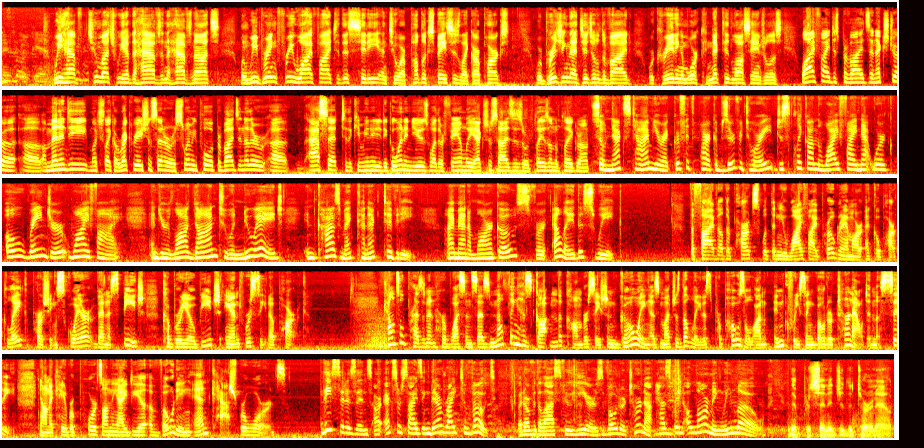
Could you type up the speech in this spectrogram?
We have too much. We have the haves and the have nots. When we bring free Wi Fi to this city and to our public spaces like our parks, we're bridging that digital divide. We're creating a more connected Los Angeles. Wi Fi just provides an extra uh, amenity, much like a recreation center or a swimming pool. It provides another uh, asset to the community to go in and use whether family exercises or plays on the playground. So next time you're at Griffith Park Observatory, just click on the Wi Fi network O Ranger Wi Fi, and you're logged on to a new age in cosmic connectivity. I'm Anna Marcos for LA This Week. The five other parks with the new Wi Fi program are Echo Park Lake, Pershing Square, Venice Beach, Cabrillo Beach, and Reseda Park. Council President Herb Wesson says nothing has gotten the conversation going as much as the latest proposal on increasing voter turnout in the city. Yana Kay reports on the idea of voting and cash rewards. These citizens are exercising their right to vote, but over the last few years, voter turnout has been alarmingly low. The percentage of the turnout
